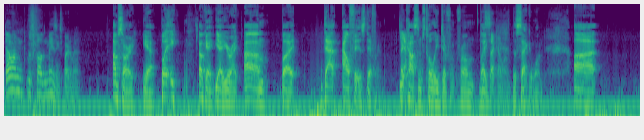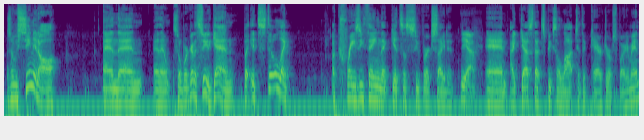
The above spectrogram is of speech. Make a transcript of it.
That one was called Amazing Spider-Man. I'm sorry. Yeah, but it, okay. Yeah, you're right. Um, but that outfit is different. That Yeah. costume's totally different from like second one. The second one. Uh, so we've seen it all, and then and then so we're gonna see it again. But it's still like a crazy thing that gets us super excited. Yeah. And I guess that speaks a lot to the character of Spider Man.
